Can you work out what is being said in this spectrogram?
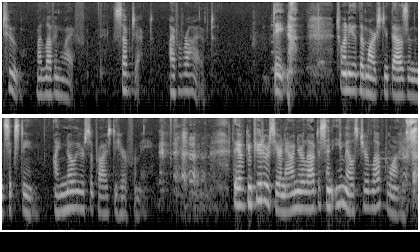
To, my loving wife. Subject, I've arrived. Date, 20th of March 2016. I know you're surprised to hear from me. they have computers here now, and you're allowed to send emails to your loved ones.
